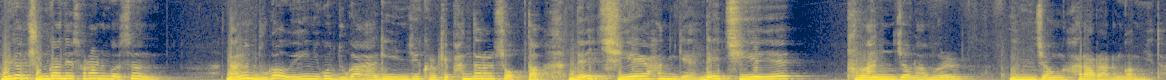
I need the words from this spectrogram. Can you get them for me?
우리가 중간에 서라는 것은 나는 누가 의인이고 누가 악인인지 그렇게 판단할 수 없다. 내 지혜의 한계, 내 지혜의 불완전함을 인정하라라는 겁니다.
